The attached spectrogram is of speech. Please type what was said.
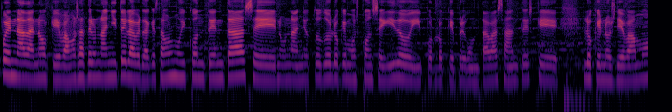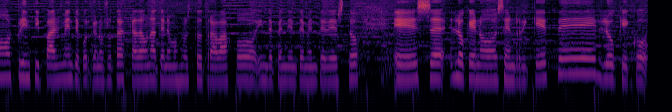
Pues nada, no, que vamos a hacer un añito y la verdad que estamos muy contentas en un año todo lo que hemos conseguido y por lo que preguntabas antes, que lo que nos llevamos principalmente, porque nosotras cada una tenemos nuestro trabajo independientemente de esto, es eh, lo que nos enriquece, lo que co-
